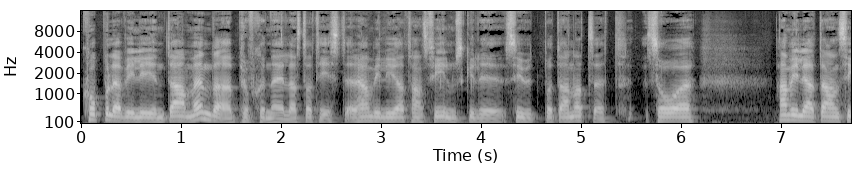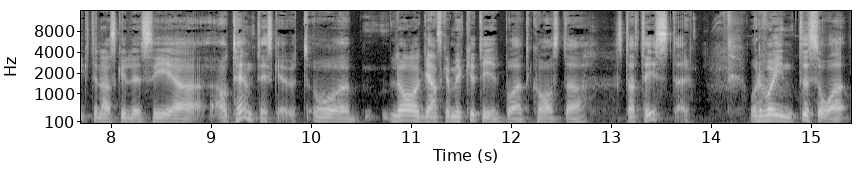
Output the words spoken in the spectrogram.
Coppola ville ju inte använda professionella statister, han ville ju att hans film skulle se ut på ett annat sätt. Så han ville att ansiktena skulle se autentiska ut och la ganska mycket tid på att kasta statister. Och det var inte så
